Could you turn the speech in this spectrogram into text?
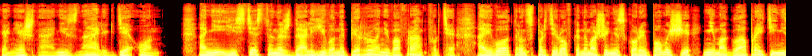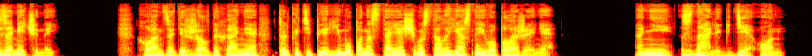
Конечно, они знали, где он. Они, естественно, ждали его на перроне во Франкфурте, а его транспортировка на машине скорой помощи не могла пройти незамеченной. Хуан задержал дыхание, только теперь ему по-настоящему стало ясно его положение. Они знали, где он.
